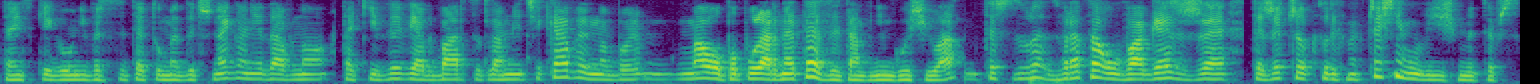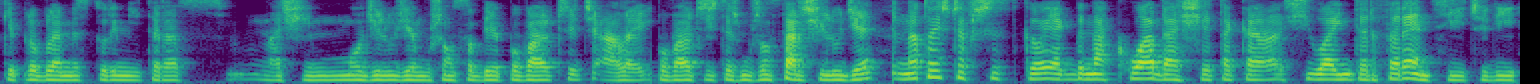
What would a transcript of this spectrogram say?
Gdańskiego Uniwersytetu Medycznego niedawno taki wywiad bardzo dla mnie ciekawy, no bo mało popularne tezy tam w nim głosiła. Też zwraca uwagę, że te rzeczy, o których my wcześniej mówiliśmy, te wszystkie problemy, z którymi teraz nasi młodzi ludzie muszą sobie powalczyć, ale powalczyć też muszą starsi ludzie, na to jeszcze wszystko jakby nakłada się taka siła interferencji, czyli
